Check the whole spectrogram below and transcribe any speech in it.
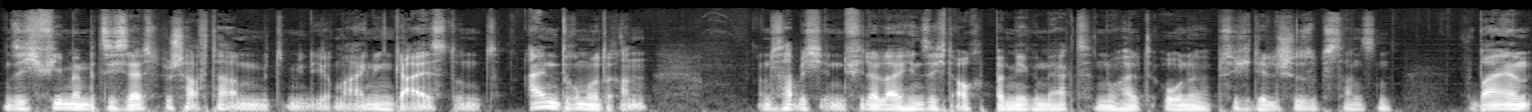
und sich viel mehr mit sich selbst beschafft haben, mit, mit ihrem eigenen Geist und allem drum und dran. Und das habe ich in vielerlei Hinsicht auch bei mir gemerkt, nur halt ohne psychedelische Substanzen. Wobei man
